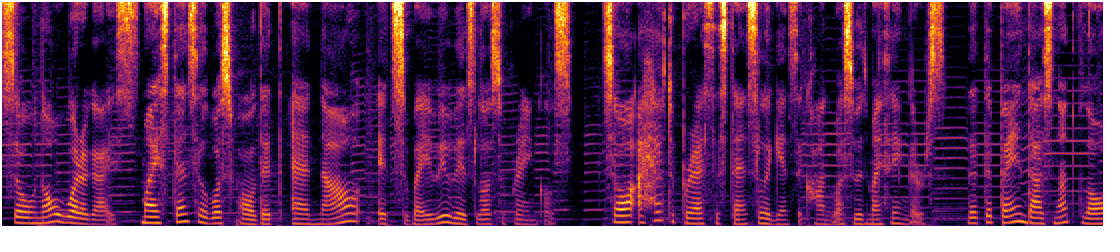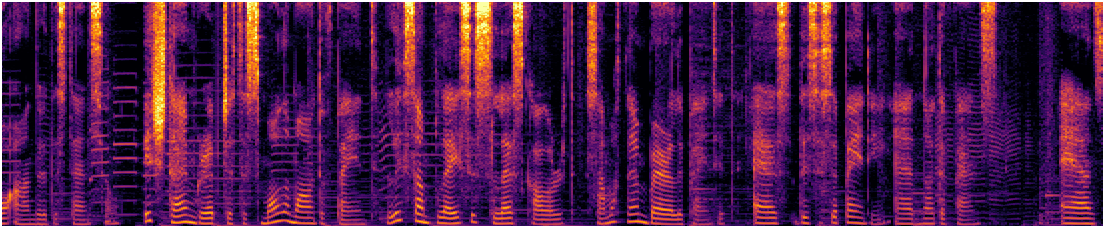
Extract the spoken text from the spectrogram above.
So no water guys. My stencil was folded and now it's wavy with lots of wrinkles. So I have to press the stencil against the canvas with my fingers, that the paint does not flow under the stencil. Each time grab just a small amount of paint. Leave some places less colored, some of them barely painted, as this is a painting and not a fence. And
